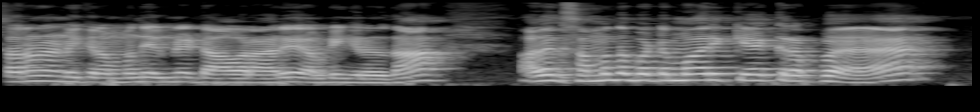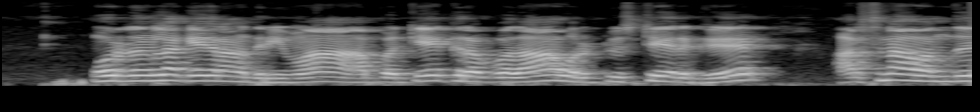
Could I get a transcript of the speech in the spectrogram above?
சரவணன் விக்ரம் வந்து எலிமினேட் ஆகிறாரு அப்படிங்கிறது தான். அதுக்கு சம்மந்தப்பட்ட மாதிரி கேட்குறப்ப ஒருத்தங்களா கேட்குறாங்க தெரியுமா? அப்போ கேட்குறப்ப தான் ஒரு ட்விஸ்டே இருக்குது அர்ச்சனா வந்து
